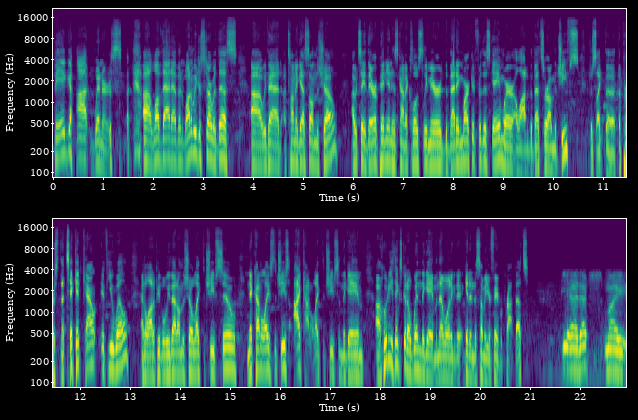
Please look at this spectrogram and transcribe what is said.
big hot winners. Uh, love that, Evan. Why don't we just start with this? Uh, we've had a ton of guests on the show. I would say their opinion has kind of closely mirrored the betting market for this game, where a lot of the bets are on the Chiefs, just like the the, the ticket count, if you will. And a lot of people we've had on the show like the Chiefs too. Nick kind of likes the Chiefs. I kind of like the Chiefs in the game. Uh, who do you think's going to win the game? And then we'll get into some of your favorite prop bets. Yeah, that's my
